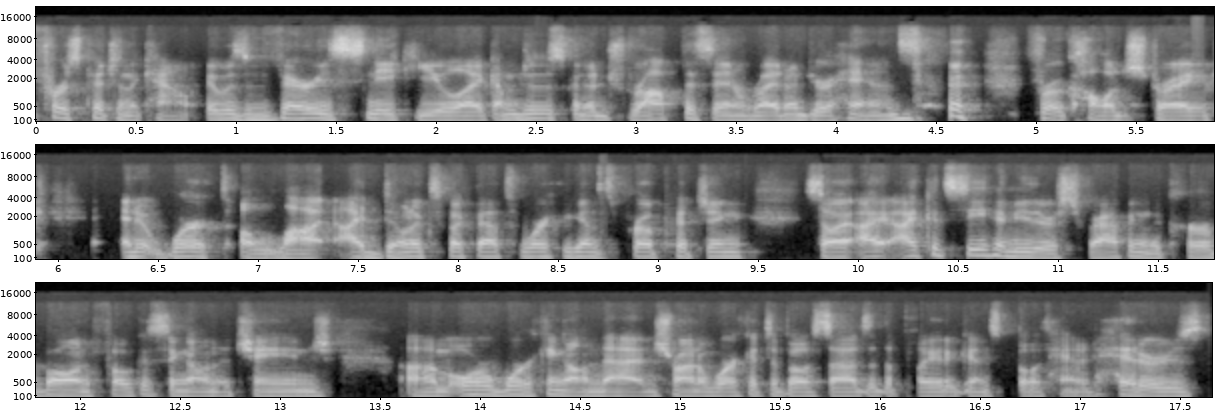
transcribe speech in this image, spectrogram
First pitch in the count. It was very sneaky. Like I'm just going to drop this in right under your hands for a called strike, and it worked a lot. I don't expect that to work against pro pitching. So I I could see him either scrapping the curveball and focusing on the change. Um, or working on that and trying to work it to both sides of the plate against both handed hitters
